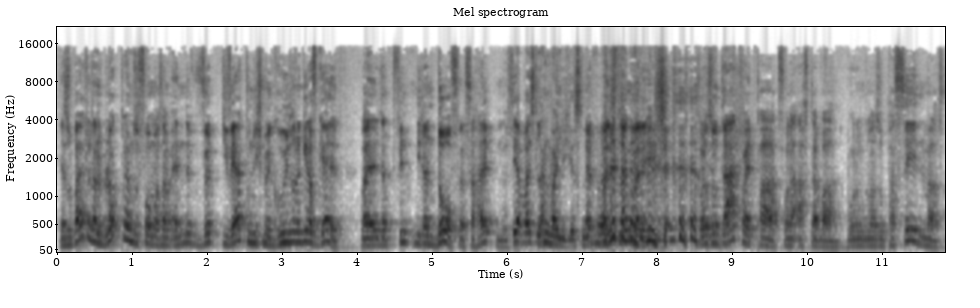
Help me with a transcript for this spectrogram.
Ja, sobald du da eine Blockbremse vormachst am Ende, wird die Wertung nicht mehr grün, sondern geht auf gelb. Weil das finden die dann doof, dass sie halten müssen. Ja, weil es langweilig ist, ne? Weil es langweilig ist. Oder so ein Dark Ride Part von der Achterbahn, wo du mal so ein paar Szenen machst.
